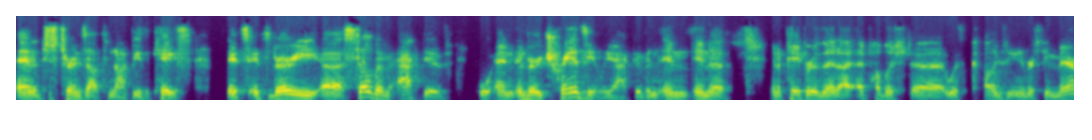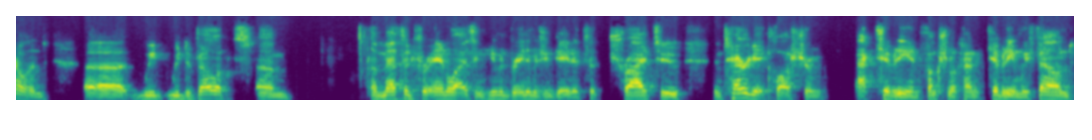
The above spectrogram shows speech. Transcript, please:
and it just turns out to not be the case. It's it's very uh, seldom active and, and very transiently active. And in, in, a, in a paper that I, I published uh, with colleagues at University of Maryland, uh, we, we developed um, a method for analyzing human brain imaging data to try to interrogate claustrum activity and functional connectivity. And we found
